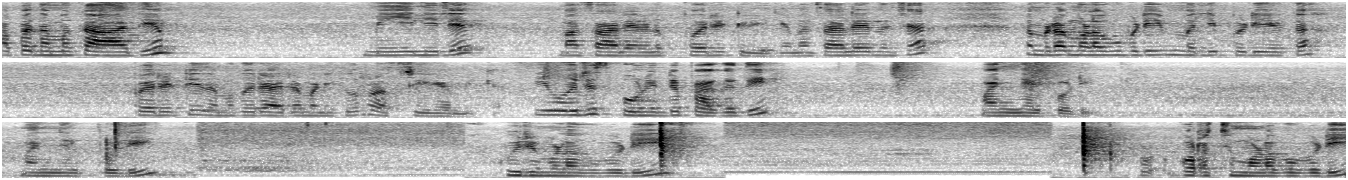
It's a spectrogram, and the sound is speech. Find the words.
അപ്പോൾ നമുക്ക് ആദ്യം മീനിൽ മസാലകൾ പുരട്ടി വയ്ക്കാം മസാല എന്ന് വെച്ചാൽ നമ്മുടെ മുളക് പൊടിയും മല്ലിപ്പൊടിയൊക്കെ പുരട്ടി നമുക്കൊരു അരമണിക്കൂർ റെസ്റ്റ് ചെയ്യാൻ വയ്ക്കാം ഈ ഒരു സ്പൂണിന്റെ പകുതി മഞ്ഞൾപ്പൊടി. മഞ്ഞൾപ്പൊടി കുരുമുളക് പൊടി കുറച്ച് മുളക് പൊടി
